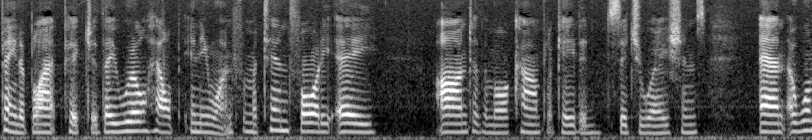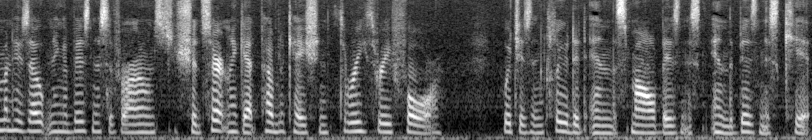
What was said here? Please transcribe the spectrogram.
paint a black picture. They will help anyone from a 1040A on to the more complicated situations. And a woman who's opening a business of her own should certainly get publication 334, which is included in the small business in the business kit.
